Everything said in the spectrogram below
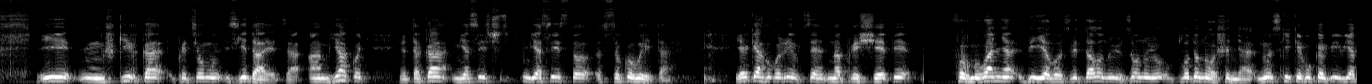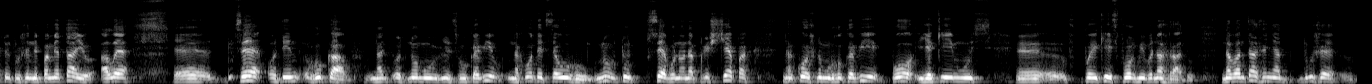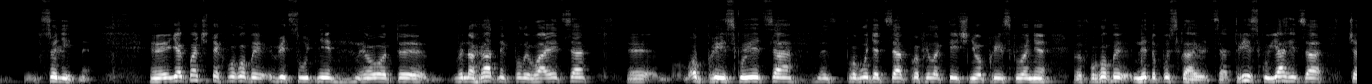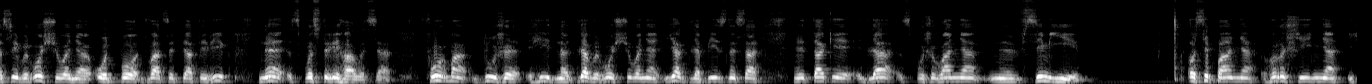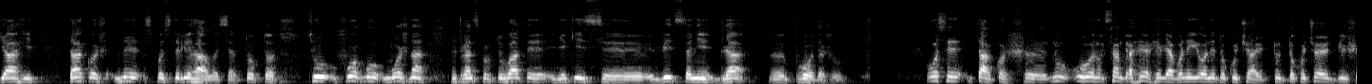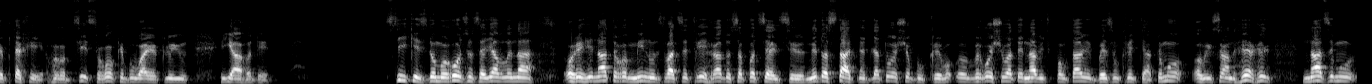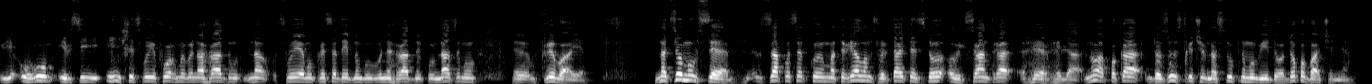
і шкірка при цьому з'їдається. А м'якоть е, така м'ясисто-соковита. Як я говорив, це на прищепі. Формування віяло з віддаленою зоною плодоношення. Ну, скільки рукавів я тут уже не пам'ятаю, але е, це один рукав. На одному із рукавів знаходиться урум. Ну, тут все воно на прищепах, на кожному рукаві по якимось, е, по якійсь формі винограду. Навантаження дуже солідне. Е, Як бачите, хвороби відсутні. От, е, виноградник поливається, оприскується, е, проводяться профілактичні оприскування, хвороби не допускаються. Тріску ягід за часи вирощування от по 25 рік не спостерігалося. Форма дуже гідна для вирощування, як для бізнеса, е, так і для споживання е, в сім'ї осипання, горошіння, ягід також не спостерігалося. Тобто цю форму можна транспортувати в якійсь е, відстані для е, продажу. Ось також, е, ну, у Олександра Гергеля вони його не докучають. Тут докучають більше птахи, горобці, сороки буває, клюють ягоди. Стійкість до морозу заявлена оригінатором мінус 23 градуса по Цельсію. Недостатня для того, щоб вирощувати навіть в Полтаві без укриття. Тому Олександр Гергель на зиму урум і всі інші свої форми винограду на своєму присадибному винограднику на зиму е, вкриває. На цьому все. За посадковим матеріалом звертайтесь до Олександра Гергеля. Ну а поки до зустрічі в наступному відео. До побачення.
